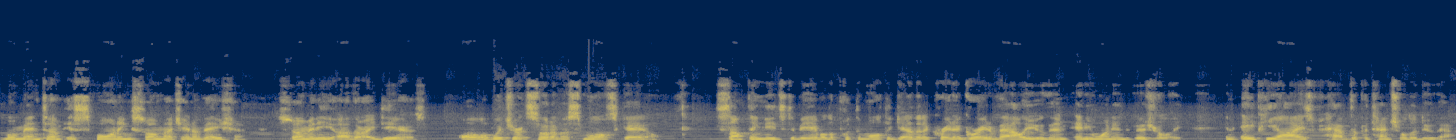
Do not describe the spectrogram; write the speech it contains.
momentum is spawning so much innovation, so many other ideas, all of which are at sort of a small scale. Something needs to be able to put them all together to create a greater value than anyone individually. And APIs have the potential to do that.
